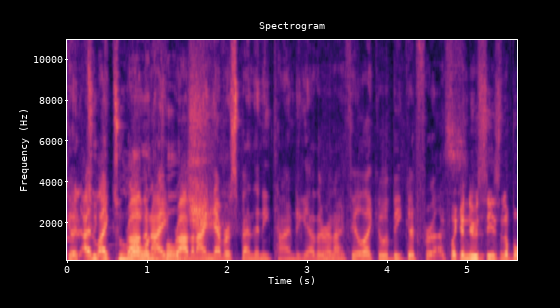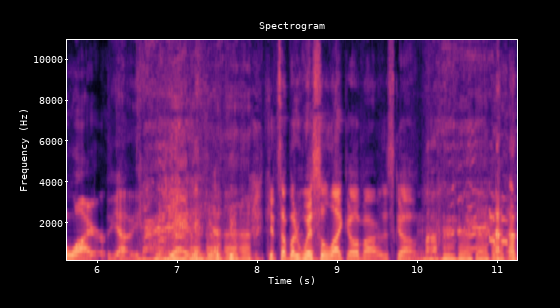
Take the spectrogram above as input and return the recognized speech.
good. I Should be like too Rob low and the I. poll. Rob and I never spend any time together, and I feel like it would be good for us. It's like a new season of The Wire. Yeah. yeah. Can someone whistle like Omar? Let's go. All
